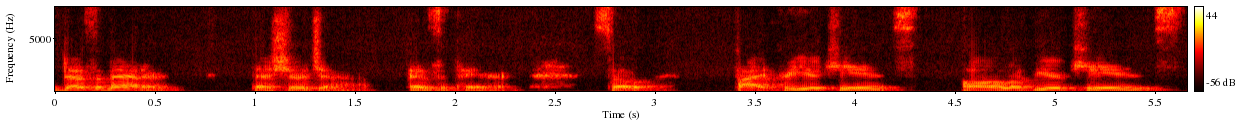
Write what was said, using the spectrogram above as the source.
doesn't matter. That's your job as a parent. So fight for your kids, all of your kids.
